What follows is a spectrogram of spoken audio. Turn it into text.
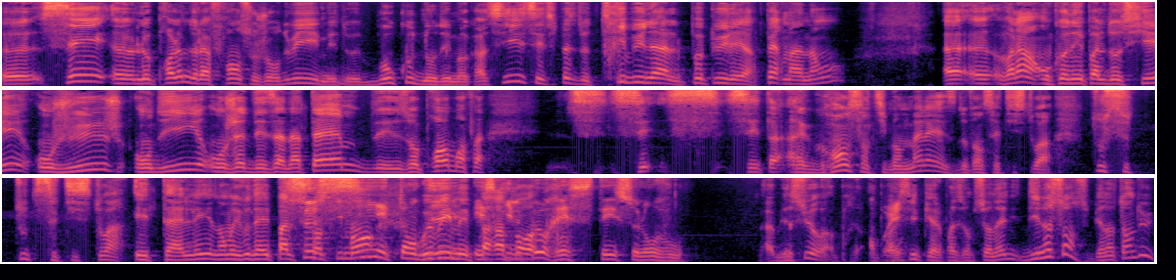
Euh, c'est euh, le problème de la France aujourd'hui, mais de beaucoup de nos démocraties, c'est une espèce de tribunal populaire permanent. Euh, voilà, on connaît pas le dossier, on juge, on dit, on jette des anathèmes, des opprobres, enfin, c'est un, grand sentiment de malaise devant cette histoire. toute cette histoire étalée. Non, mais vous n'avez pas le sentiment. Étant oui, oui, mais est-ce qu'il peut rester selon vous? Ah, bien sûr, en principe, il y a la présomption d'innocence, bien entendu.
